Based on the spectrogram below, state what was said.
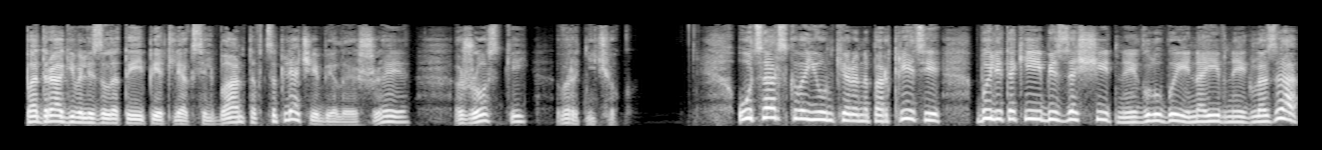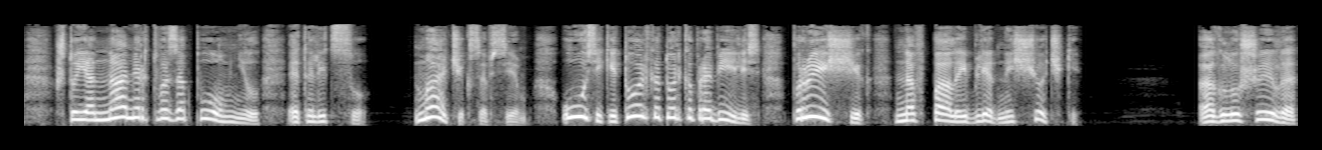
Подрагивали золотые петли аксельбантов, цеплячья белая шея, жесткий воротничок. У царского юнкера на портрете были такие беззащитные, голубые, наивные глаза, что я намертво запомнил это лицо. Мальчик совсем, усики только-только пробились, прыщик на впалой бледной щечке. «Оглушила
